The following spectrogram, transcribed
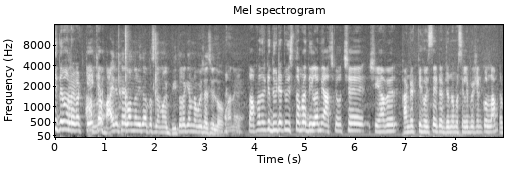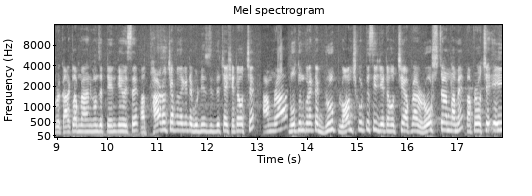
নিতে পারবে বাট কেক আমরা বাইরে থেকে গন্ধ নিতে পারতেছিলাম ওই ভিতরে কেমন বসে ছিল মানে তো আপনাদেরকে দুইটা টুইস্ট আমরা দিলামই। আজকে হচ্ছে শিহাবের হান্ড্রেড কে হয়েছে এটার জন্য আমরা সেলিব্রেশন করলাম। তারপর কার ক্লাব নারায়ণগঞ্জের টেন কে হয়েছে। আর থার্ড হচ্ছে আপনাদেরকে একটা গুড নিউজ দিতে চাই সেটা হচ্ছে আমরা নতুন করে একটা গ্রুপ লঞ্চ করতেছি যেটা হচ্ছে আপনার রোস্টার নামে। তারপর হচ্ছে এই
